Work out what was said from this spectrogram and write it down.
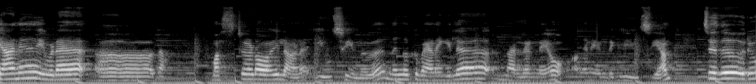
ഞാൻ ഇവിടെ മസ്റ്റേർഡ് ഓയിലാണ് യൂസ് ചെയ്യുന്നത്. നിങ്ങൾക്ക് വേണമെങ്കിൽ നല്ലെണ്ണയോ അങ്ങനെ എന്തെങ്കിലും യൂസ് ചെയ്യാം. പക്ഷെ ഇത് ഒരു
